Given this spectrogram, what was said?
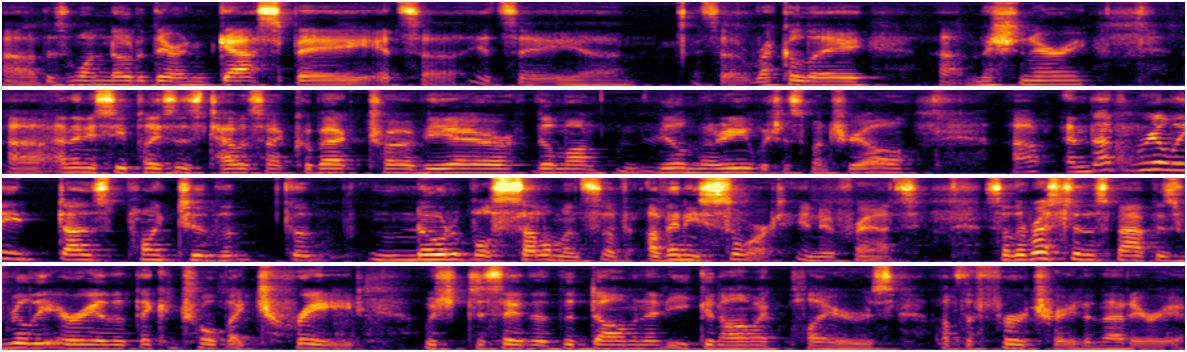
Uh, there's one noted there in Gaspé. It's a it's a uh, it's a Recollet uh, missionary, uh, and then you see places Tadoussac, Quebec, Trois-Rivières, Ville-Marie, which is Montreal. Uh, and that really does point to the, the notable settlements of, of any sort in New France. So the rest of this map is really area that they control by trade, which is to say that the dominant economic players of the fur trade in that area.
